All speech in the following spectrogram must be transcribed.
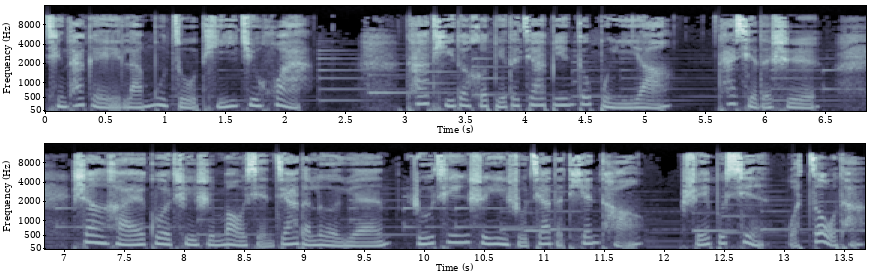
请他给栏目组提一句话。他提的和别的嘉宾都不一样。他写的是：“上海过去是冒险家的乐园，如今是艺术家的天堂。谁不信，我揍他！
